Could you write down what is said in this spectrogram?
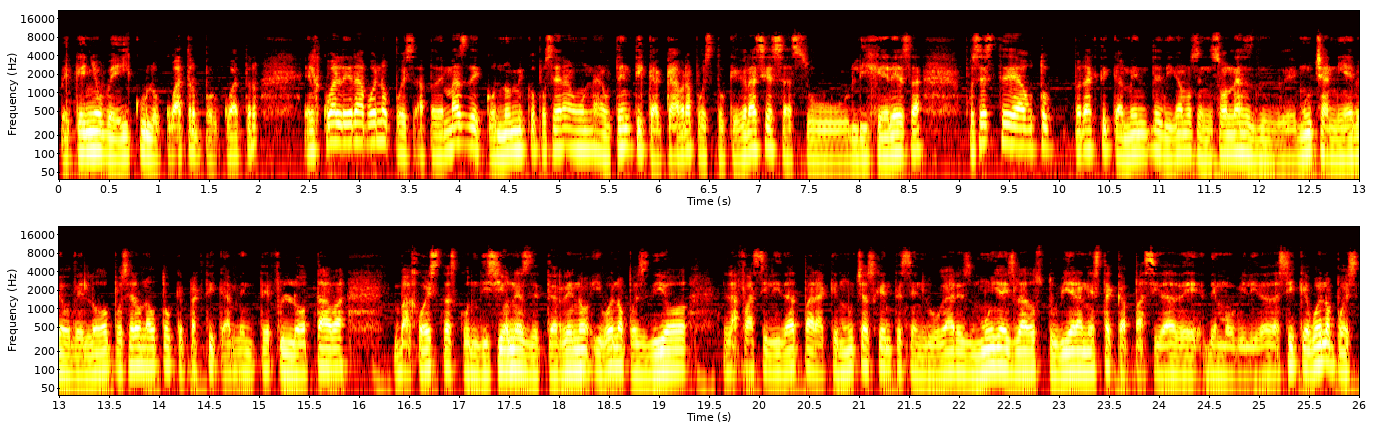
pequeño vehículo 4x4 el cual era bueno pues además de económico pues era una auténtica cabra puesto que gracias a su ligereza pues este auto prácticamente digamos en zonas de, mucha nieve o de lodo pues era un auto que prácticamente flotaba bajo estas condiciones de terreno y bueno pues dio la facilidad para que muchas gentes en lugares muy aislados tuvieran esta capacidad de, movilidad. Así que bueno pues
